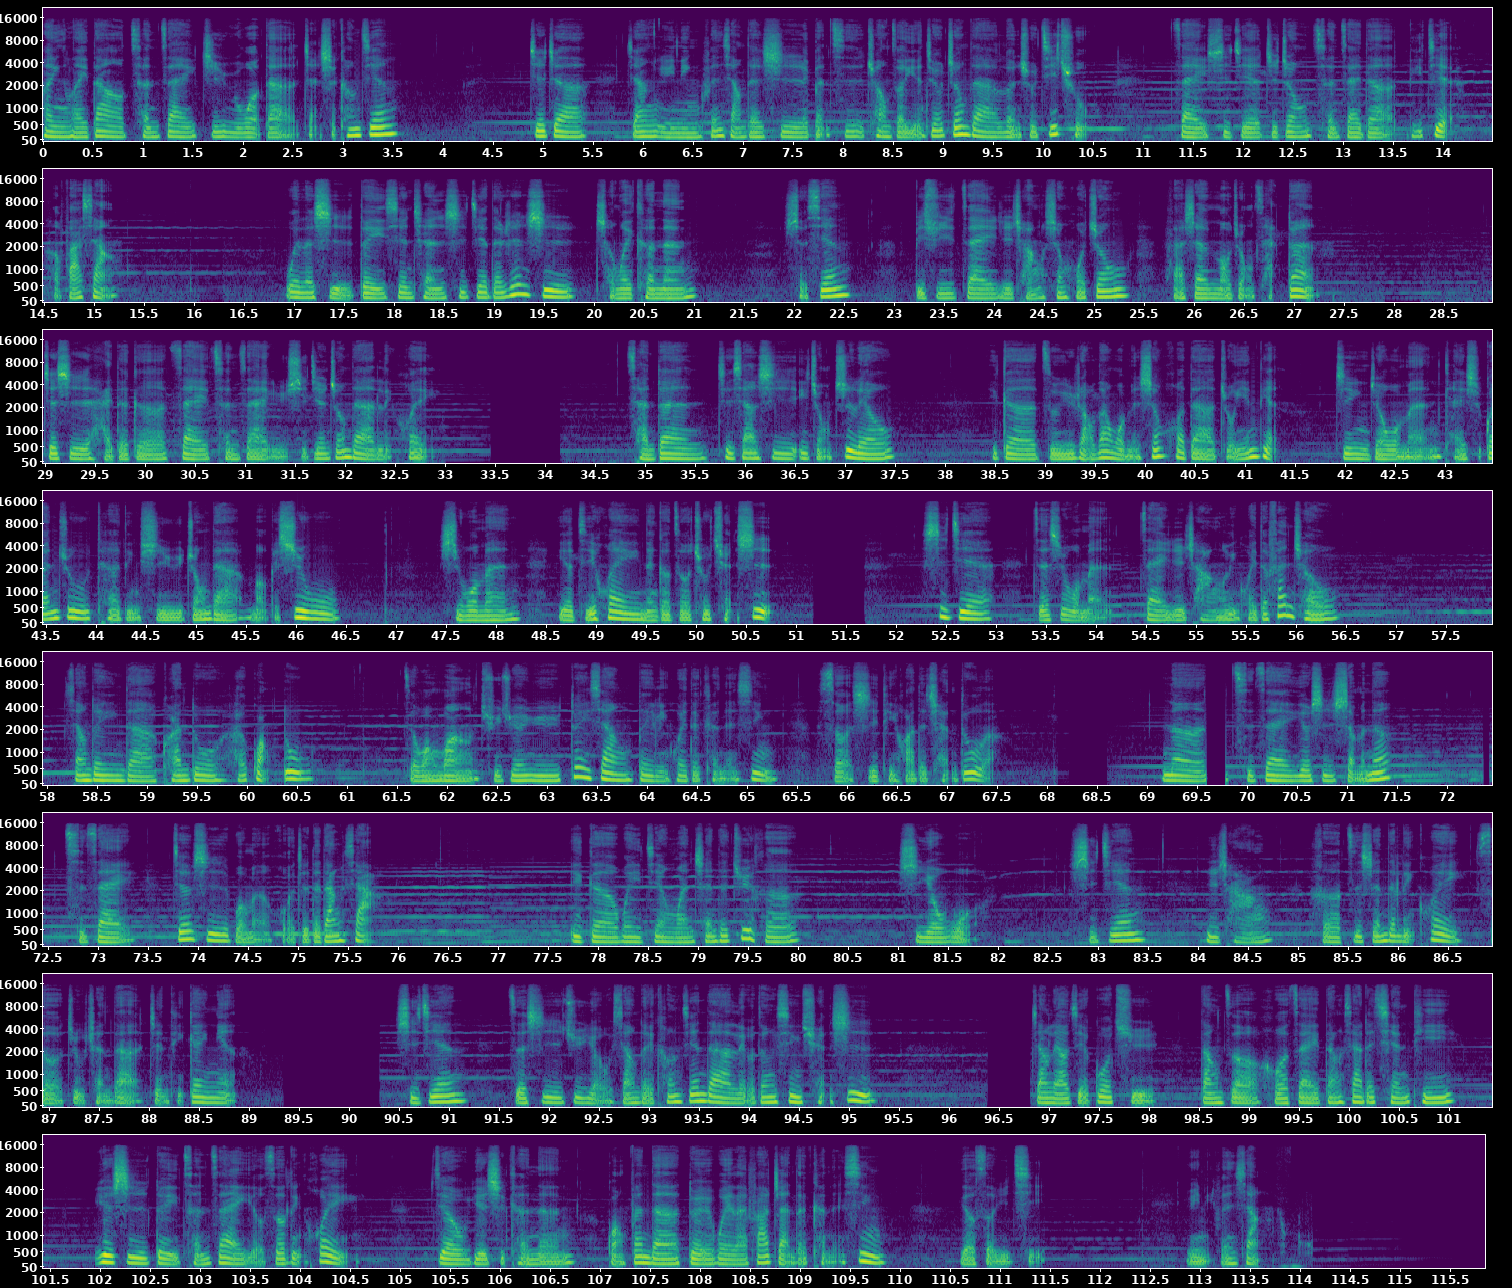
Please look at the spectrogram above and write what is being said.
欢迎来到存在之于我的展示空间。接着将与您分享的是本次创作研究中的论述基础，在世界之中存在的理解和发想。为了使对现成世界的认识成为可能，首先必须在日常生活中发生某种裁断。这是海德格在《存在与时间》中的领会。残断就像是一种滞留，一个足以扰乱我们生活的着眼点，指引着我们开始关注特定时域中的某个事物，使我们有机会能够做出诠释。世界则是我们在日常领会的范畴。相对应的宽度和广度，则往往取决于对象被领会的可能性所实体化的程度了。那此在又是什么呢？此在就是我们活着的当下，一个未见完成的聚合，是由我、时间、日常。和自身的领会所组成的整体概念。时间则是具有相对空间的流动性诠释，将了解过去当作活在当下的前提。越是对存在有所领会，就越是可能广泛的对未来发展的可能性有所预期。与你分享。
